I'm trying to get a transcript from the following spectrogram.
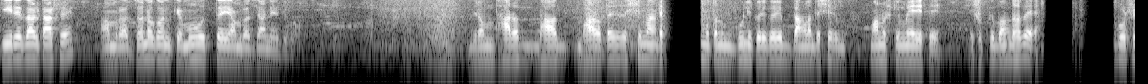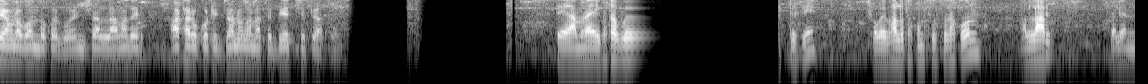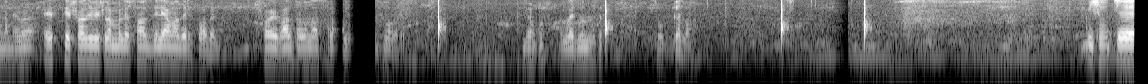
কি রেজাল্ট আসে আমরা জনগণকে মুহূর্তেই আমরা জানিয়ে দেব। যেরকম ভারত ভারত ভারতের যে সীমান্তে মতন গুলি করে করে বাংলাদেশের মানুষকে মেরেছে এসব কি বন্ধ হবে? অবশ্যই আমরা বন্ধ করব ইনশাল্লাহ। আমাদের আঠারো কোটি জনগণ আছে বেদ চেপে আছে। তাই আমরা এই কথা বলতেছি সবাই ভালো থাকুন সুস্থ থাকুন। আল্লাহ হাফিজ। Channel number S K Sajib Islam বলে সার্চ দিলে আমাদের পাবেন। সবাই ভালো থাকুন আসসালাম দেখো আল্লাহ বন্ধু চোখ গেল। বিষয় হচ্ছে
